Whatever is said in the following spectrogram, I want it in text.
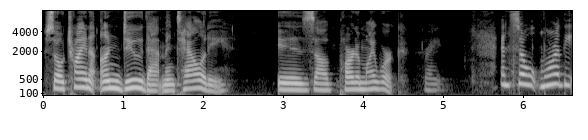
So, trying to undo that mentality is uh, part of my work. Right. And so, more the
